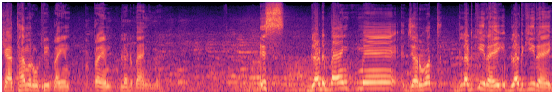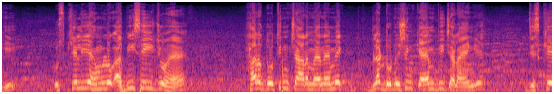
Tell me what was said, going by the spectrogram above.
क्या कैथाम रोटरी प्राइम ब्लड बैंक में? इस ब्लड बैंक में ज़रूरत ब्लड की रहेगी ब्लड की रहेगी। उसके लिए हम लोग अभी से ही जो है, हर दो तीन चार महीने में ब्लड डोनेशन कैंप भी चलाएँगे, जिसके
